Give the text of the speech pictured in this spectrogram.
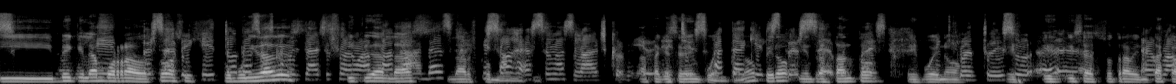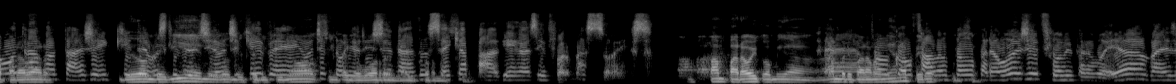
y ve que le han borrado todas sus comunidades y quedan las large communities. Hasta que se den cuenta, ¿no? Pero mientras tanto Mas, es bueno, es- é, esa es otra é ventaja para ver de dónde viene, dónde se originó, sin que borren la información. Pan para hoy, comida, hambre É, para pão, mañana, como pero falam, pão funciona. para hoje, fome para amanhã, mas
